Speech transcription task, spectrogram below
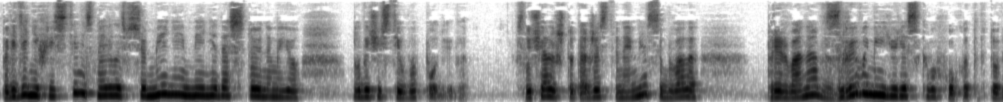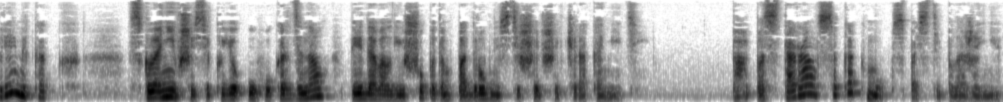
Поведение Христины становилось все менее и менее достойным ее благочестивого подвига. Случалось, что торжественное место бывало прервана взрывами ее резкого хохота, в то время как склонившийся к ее уху кардинал передавал ей шепотом подробности шедшей вчера комедии. Папа старался как мог спасти положение.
